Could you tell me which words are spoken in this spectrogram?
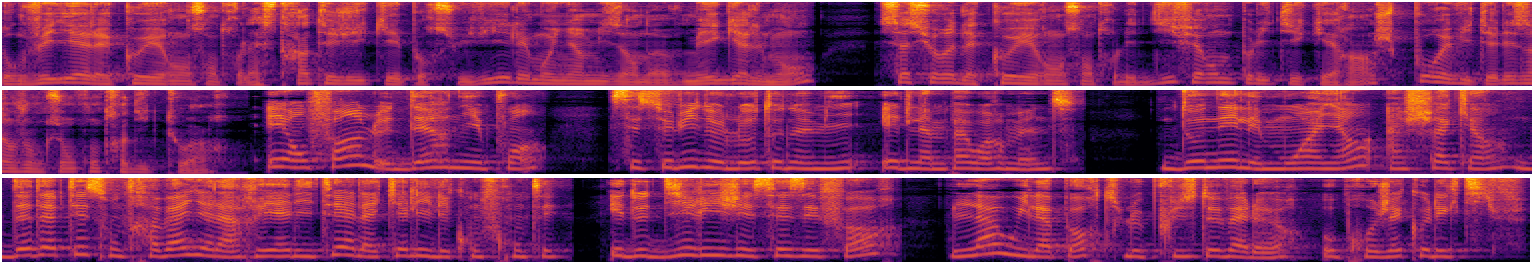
Donc veiller à la cohérence entre la stratégie qui est poursuivie et les moyens mis en œuvre, mais également s'assurer de la cohérence entre les différentes politiques RH pour éviter les injonctions contradictoires. Et enfin, le dernier point, c'est celui de l'autonomie et de l'empowerment. Donner les moyens à chacun d'adapter son travail à la réalité à laquelle il est confronté et de diriger ses efforts là où il apporte le plus de valeur au projet collectif.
